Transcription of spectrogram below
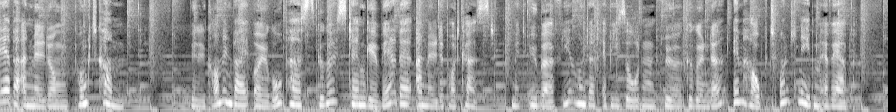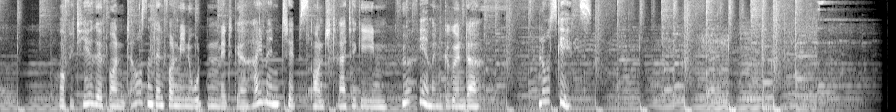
Gewerbeanmeldung.com. Willkommen bei Europas größtem Gewerbeanmelde-Podcast mit über 400 Episoden für Gründer im Haupt- und Nebenerwerb. Profitiere von Tausenden von Minuten mit geheimen Tipps und Strategien für Firmengründer. Los geht's!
